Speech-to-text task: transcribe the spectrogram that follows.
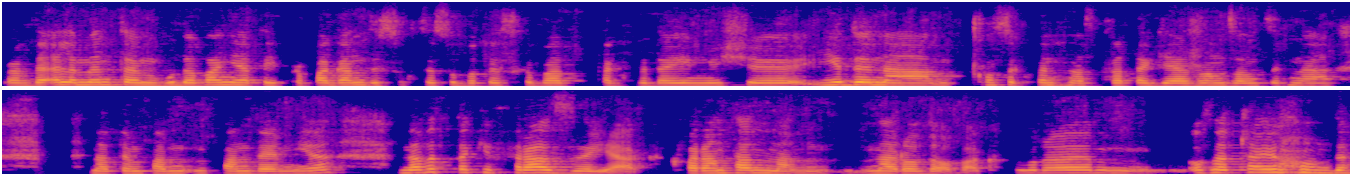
prawda, elementem budowania tej propagandy sukcesu, bo to jest chyba, tak wydaje mi się, jedyna konsekwentna strategia rządzących na, na tę pan, pandemię. Nawet takie frazy jak kwarantanna narodowa, które oznaczają de,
